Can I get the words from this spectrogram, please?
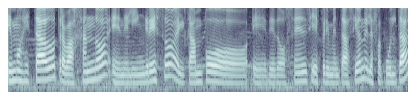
hemos estado trabajando en el ingreso al campo eh, de docencia y experimentación de la facultad.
